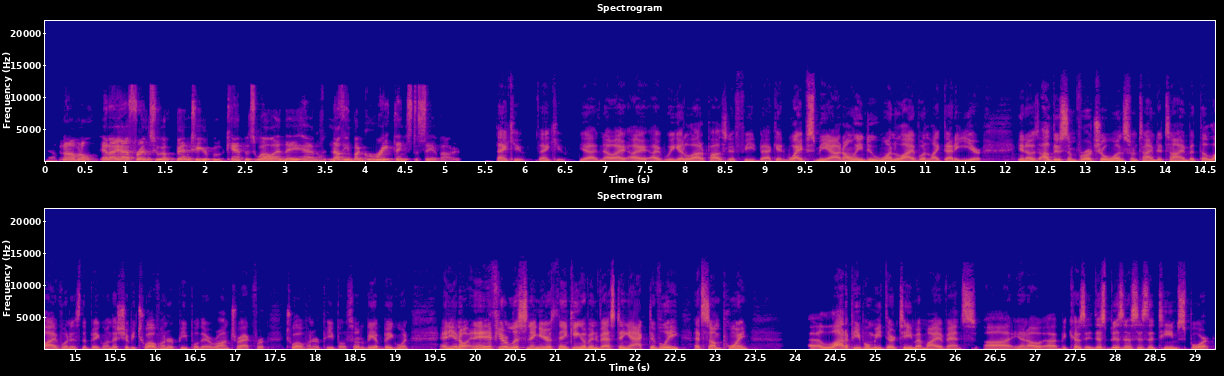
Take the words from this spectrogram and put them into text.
Yeah. Phenomenal. And I have friends who have been to your boot camp as well, and they have oh. nothing but great things to say about it. Thank you, thank you. Yeah, no, I, I, I, we get a lot of positive feedback. It wipes me out. I only do one live one like that a year. You know, I'll do some virtual ones from time to time, but the live one is the big one. There should be 1,200 people there. We're on track for 1,200 people, so it'll be a big one. And you know, and if you're listening, and you're thinking of investing actively at some point. A lot of people meet their team at my events, uh, you know, uh, because this business is a team sport.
